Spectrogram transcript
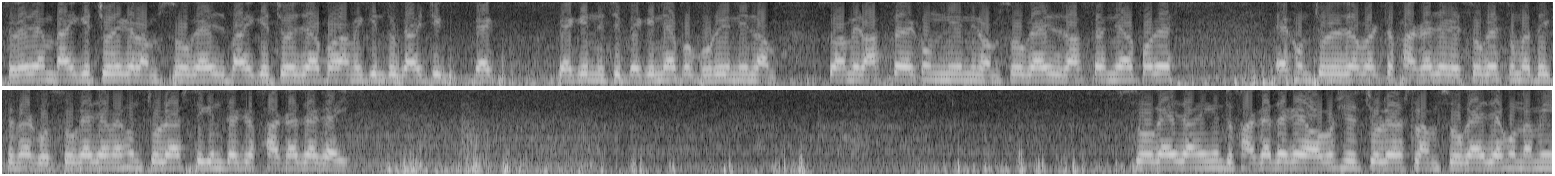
সো গাইজ আমি বাইকে চলে গেলাম। সো গাইজ বাইকে চলে যাওয়ার পর আমি কিন্তু গাড়িটি ব্যাক ব্যাকে নিয়েছি ব্যাকে নেওয়ার পর ঘুরিয়ে নিলাম। সো আমি রাস্তা এখন নিয়ে নিলাম। সো গাইজ রাস্তা নেওয়ার পরে এখন চলে যাব একটা ফাঁকা জায়গায়। সো গাইজ তোমরা দেখতে থাকো। সো গাইজ আমি এখন চলে আসছি কিন্তু একটা ফাঁকা জায়গায়। সো গাইজ আমি কিন্তু ফাঁকা জায়গায় অবশ্যই চলে আসলাম। সো গাইজ এখন আমি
